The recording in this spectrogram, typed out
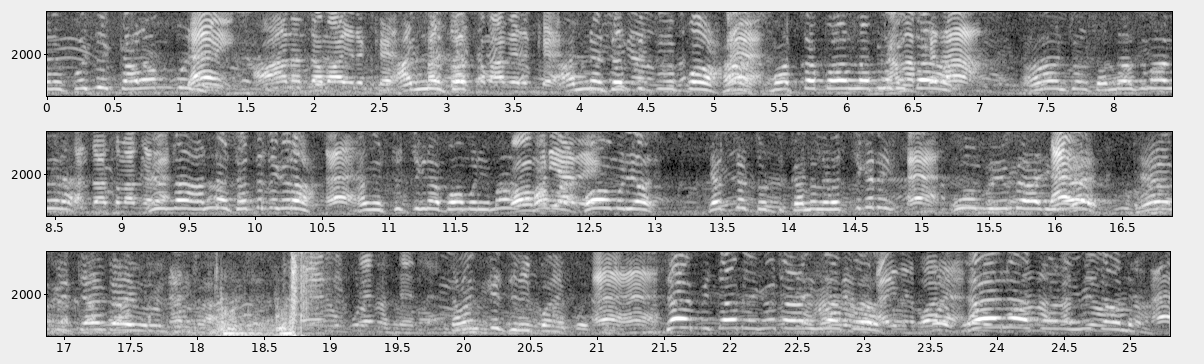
எனக்கு குஷி கிளம்பு ஆனந்தமா இருக்க. அண்ணன் சந்தோஷமாக இருக்க. அண்ணன் செத்துட்டு இருப்பான் மொத்த பால் நம்மளுக்கு நமக்கு தான். ஆன்னு சொல்லி சந்தோஷமா இருக்கிறேன் சந்தோஷமா இருக்கிற இருந்தா அண்ணன் செத்துட்டு இருக்கிறான். அங்க சிச்சுக்கினா போக முடியுமா? போக முடியாது. எச்ச தொட்டு கண்ணுல வச்சுக்கிட்டு. ஊம்பு. தேம்பி தேம்பி ஆகி வரும் டங்கு சிரிப்பாய் போய். தேம்பி தேம்பி எங்க வீட்டு ஐதுல போறோம் ஐதுல போறேன். ஏறா போறோம் வீட்டாண்ட. ஆ.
